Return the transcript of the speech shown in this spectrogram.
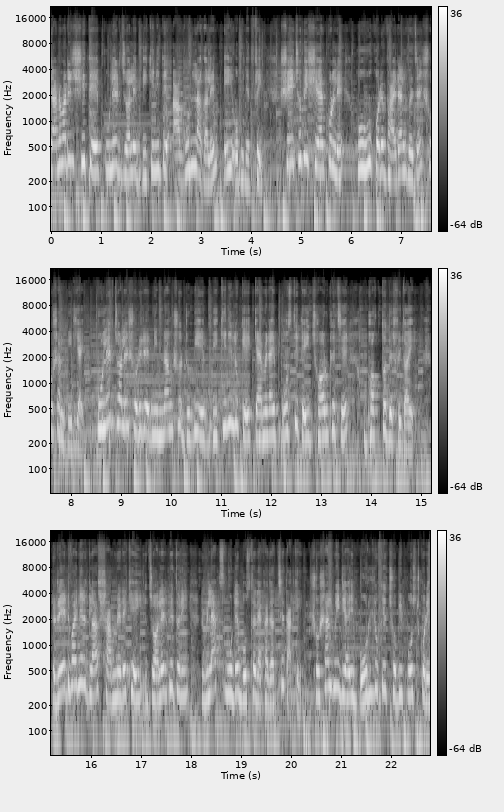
জানুয়ারির শীতে পুলের জলে বিকিনিতে আগুন লাগালেন এই অভিনেত্রী। সেই ছবি শেয়ার করলে হু হু করে ভাইরাল হয়ে যায় সোশ্যাল মিডিয়ায় পুলের জলে শরীরের নিম্নাংশ ডুবিয়ে বিকিনি লুকে ক্যামেরায় পোজ দিতেই ঝড় উঠেছে ভক্তদের হৃদয়ে। রেড ওয়াইনের গ্লাস সামনে রেখেই জলের ভেতরেই রিল্যাক্স মুডে বসতে দেখা যাচ্ছে তাকে। সোশ্যাল মিডিয়ায় বোল্ড লুকের ছবি পোস্ট করে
